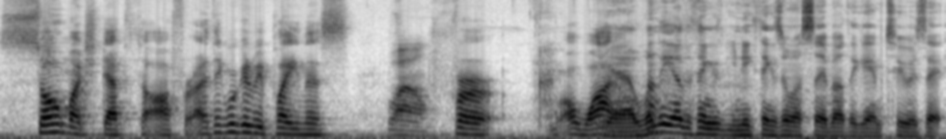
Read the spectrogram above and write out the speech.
so much depth to offer I think we're gonna be playing this Wow. for a while. Yeah, one of the other things, unique things I want to say about the game too is that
